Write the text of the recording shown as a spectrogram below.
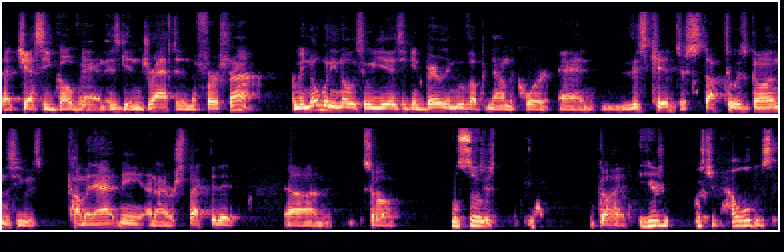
that Jesse Govan is getting drafted in the first round. I mean, nobody knows who he is. He can barely move up and down the court. And this kid just stuck to his guns. He was coming at me, and I respected it. Um, so, well, so just go ahead. Here's a question: How old is he?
